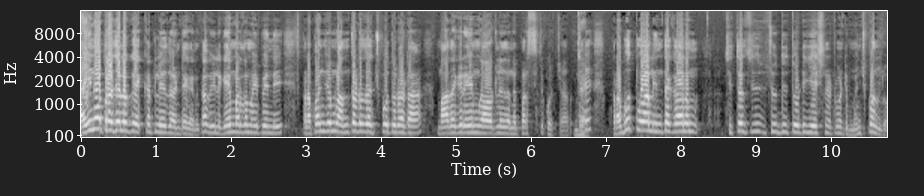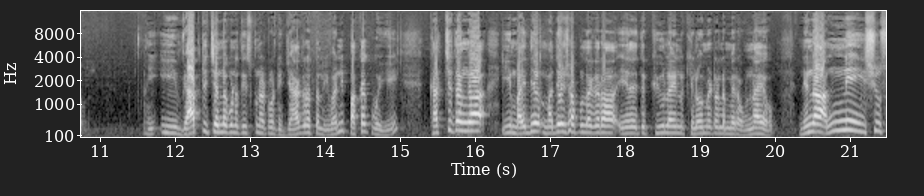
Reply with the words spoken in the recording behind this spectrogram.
అయినా ప్రజలకు ఎక్కట్లేదు అంటే కనుక వీళ్ళకి ఏం అర్థమైపోయింది? ప్రపంచంలో అంతటా చచ్చిపోతురట మా దగ్గర ఏం కావట్లేదు అనే పరిస్థితికి వచ్చారు. అంటే ప్రభుత్వాలు ఇంతకాలం చిత్తశుద్ధితోటి చేసినటువంటి మంచి పనులు ఈ- ఈ వ్యాప్తి చెందకుండా తీసుకున్నటువంటి జాగ్రత్తలు ఇవన్నీ పక్కకు పోయి ఖచ్చితంగా ఈ మద్య మద్యం షాపుల దగ్గర ఏదైతే క్యూ లైన్లు కిలోమీటర్ల మేర ఉన్నాయో నిన్న అన్ని ఇష్యూస్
